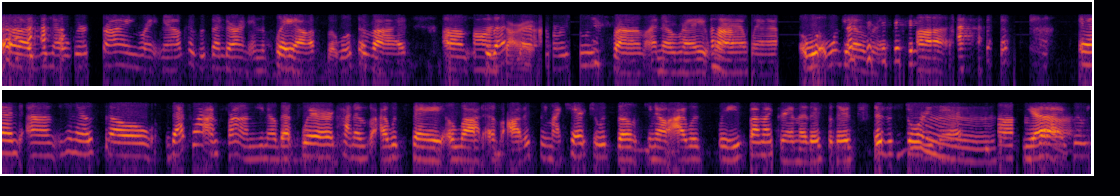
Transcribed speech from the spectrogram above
uh, you know, we're crying right now because the Thunder aren't in the playoffs, but we'll survive. Um, oh, so that's sorry. where I'm originally from. I know, right? Uh-huh. Wah, wah. We'll, we'll get over it. Uh, and um, you know, so that's where I'm from. You know, that's where kind of I would say a lot of obviously my character was built. You know, I was raised by my grandmother, so there's there's a story there. Um, yeah. I really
